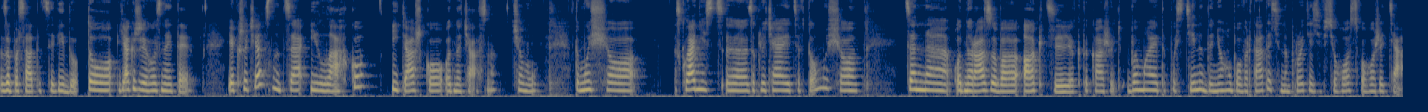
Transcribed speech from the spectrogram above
записати це відео. То як же його знайти? Якщо чесно, це і легко, і тяжко одночасно. Чому? Тому що складність е, заключається в тому, що це не одноразова акція, як то кажуть. Ви маєте постійно до нього повертатися на протязі всього свого життя,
